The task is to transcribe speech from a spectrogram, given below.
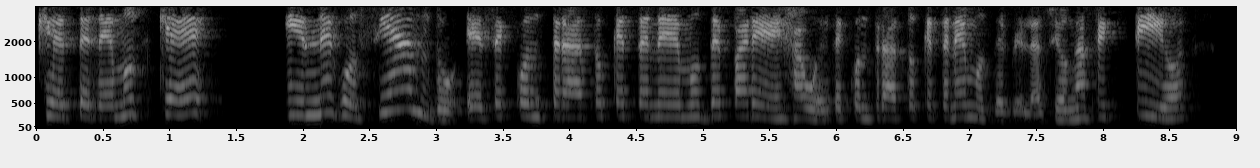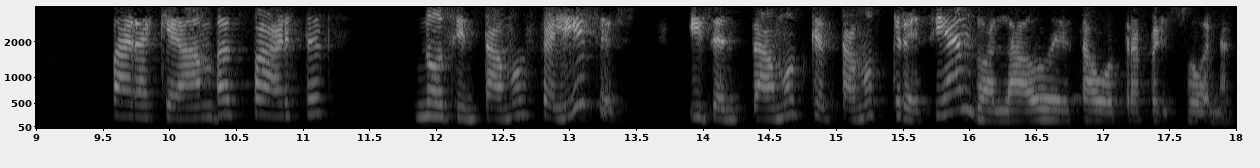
que tenemos que ir negociando ese contrato que tenemos de pareja o ese contrato que tenemos de relación afectiva para que ambas partes nos sintamos felices y sentamos que estamos creciendo al lado de esa otra persona.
